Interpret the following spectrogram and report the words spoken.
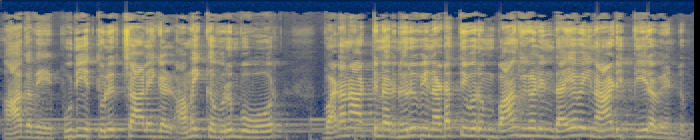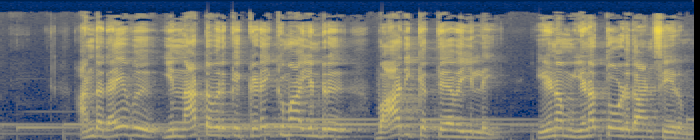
ஆகவே புதிய தொழிற்சாலைகள் அமைக்க விரும்புவோர் வடநாட்டினர் நிறுவி நடத்தி வரும் பாங்குகளின் தயவை நாடி தீர வேண்டும். அந்த தயவு இந்நாட்டவருக்கு கிடைக்குமா என்று வாதிக்க தேவையில்லை. இனம் இனத்தோடு தான் சேரும்.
